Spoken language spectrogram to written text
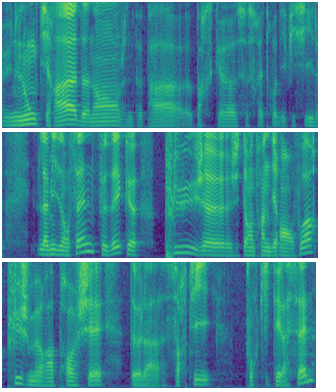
une longue tirade, non, je ne peux pas euh, parce que ce serait trop difficile. La mise en scène faisait que plus j'étais en train de dire au revoir, plus je me rapprochais de la sortie pour quitter la scène,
